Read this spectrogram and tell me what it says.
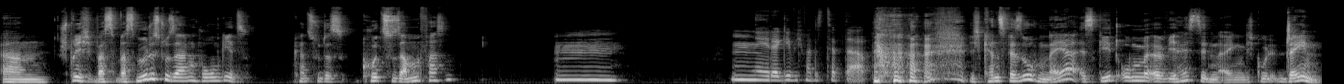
Ähm, sprich, was was würdest du sagen? Worum geht's? Kannst du das kurz zusammenfassen? Mm. Nee, da gebe ich mal das Zepter ab. ich kann es versuchen. Naja, es geht um, äh, wie heißt sie denn eigentlich? Gut, Jane.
